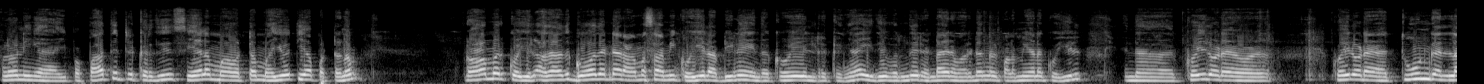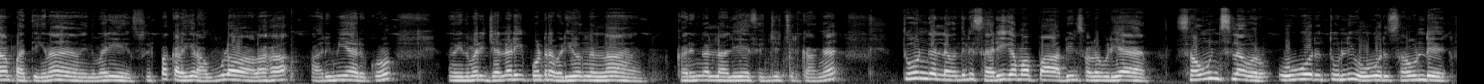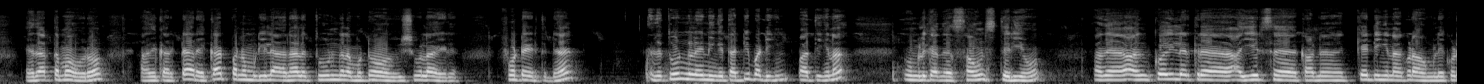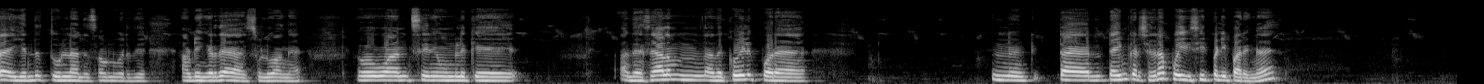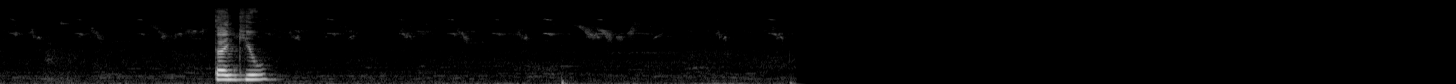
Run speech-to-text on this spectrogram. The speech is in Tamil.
ஹலோ நீங்கள் இப்போ பார்த்துட்ருக்கிறது சேலம் மாவட்டம் அயோத்தியா பட்டணம் ராமர் கோயில் அதாவது கோதண்ட ராமசாமி கோயில் அப்படின்னு இந்த கோயில் இருக்குங்க. இது வந்து ரெண்டாயிரம் வருடங்கள் பழமையான கோயில். இந்த கோயிலோட கோயிலோட தூண்கள்லாம் பார்த்திங்கன்னா இந்த மாதிரி சிற்பக்கலைகள் அவ்வளோ அழகாக அருமையாக இருக்கும். இந்த மாதிரி ஜல்லடை போன்ற வடிவங்கள்லாம் கருங்கல்லாலேயே செஞ்சு வச்சுருக்காங்க. தூண்களில் வந்துட்டு சரிகமப்பா அப்படின்னு சொல்லக்கூடிய சவுண்ட்ஸில் வரும். ஒவ்வொரு தூண்லேயும் ஒவ்வொரு சவுண்டு யதார்த்தமாக வரும். அது கரெக்டாக ரெக்கார்ட் பண்ண முடியல. அதனால் தூண்களை மட்டும் விஷுவலாக எடு ஃபோட்டோ எடுத்துட்டேன். அந்த தூண்களை நீங்கள் தட்டி பாட்டி பார்த்தீங்கன்னா உங்களுக்கு அந்த சவுண்ட்ஸ் தெரியும். அந்த அந்த கோயிலில் இருக்கிற ஐயர்ஸை காண கேட்டிங்கன்னா கூட அவங்களே கூட எந்த தூணில் அந்த சவுண்ட் வருது அப்படிங்கிறத சொல்லுவாங்க. ஒன்ஸ் உங்களுக்கு அந்த சேலம் அந்த கோயிலுக்கு போகிற டைம் கிடச்சதுன்னா போய் விசிட் பண்ணி பாருங்கள் Thank you.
